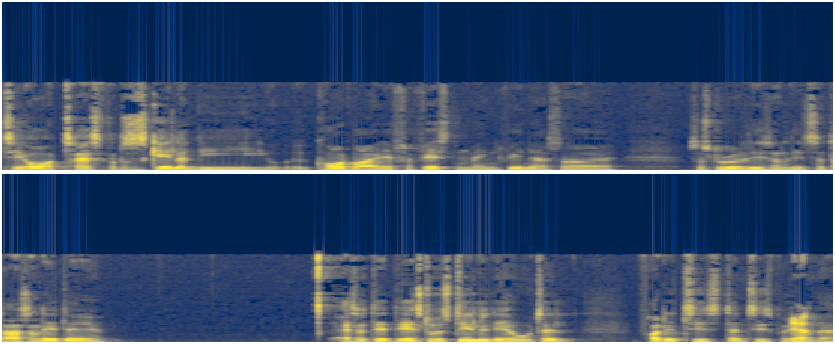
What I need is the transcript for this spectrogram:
til år 60, hvor der så skælder lige kort vej efter festen med en kvinde, og så, øh, så slutter det sådan lidt. Så der er sådan lidt... Øh, altså, det, det har stået stille, det her hotel, fra det tids, den tidsperiode Ja.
